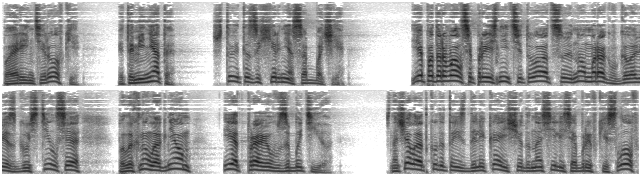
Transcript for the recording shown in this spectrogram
По ориентировке? Это меня-то? Что это за херня собачья?» Я подорвался прояснить ситуацию, но мрак в голове сгустился, полыхнул огнем и отправил в забытье. Сначала откуда-то издалека еще доносились обрывки слов,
